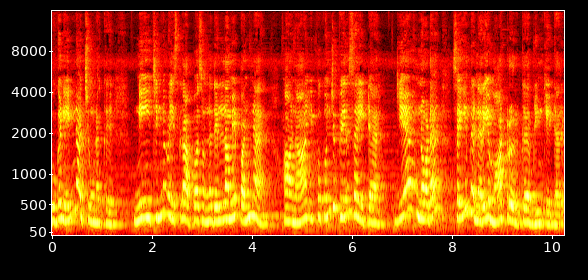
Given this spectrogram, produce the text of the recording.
குகன் என்னாச்சு உனக்கு? நீ சின்ன வயசில் அப்பா சொன்னது எல்லாமே பண்ண. ஆனால் இப்போ கொஞ்சம் பெருசாயிட்ட. ஏன் உன்னோட செயலில் நிறைய மாற்றம் இருக்குது அப்படின்னு கேட்டார்.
